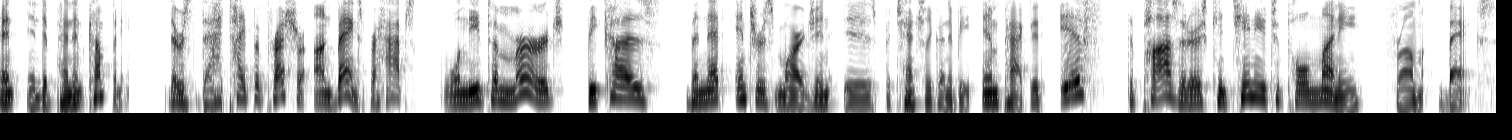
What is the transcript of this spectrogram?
an independent company. There's that type of pressure on banks. Perhaps we'll need to merge because the net interest margin is potentially going to be impacted if depositors continue to pull money from banks.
